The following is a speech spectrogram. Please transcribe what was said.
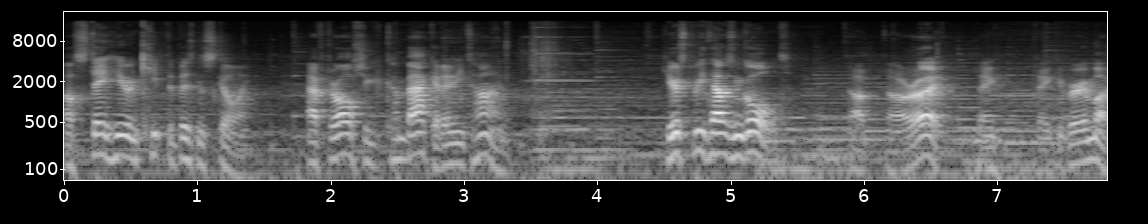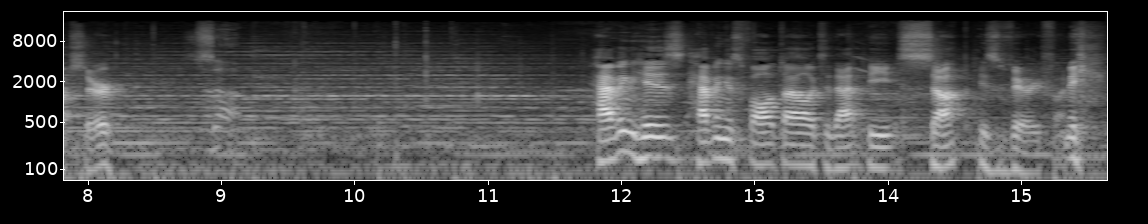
I'll stay here and keep the business going. After all, she could come back at any time. Here's 3,000 gold. Uh, all right. Thank, thank you very much, sir. Sup? Having his having his follow-up dialogue to that be "sup" is very funny.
